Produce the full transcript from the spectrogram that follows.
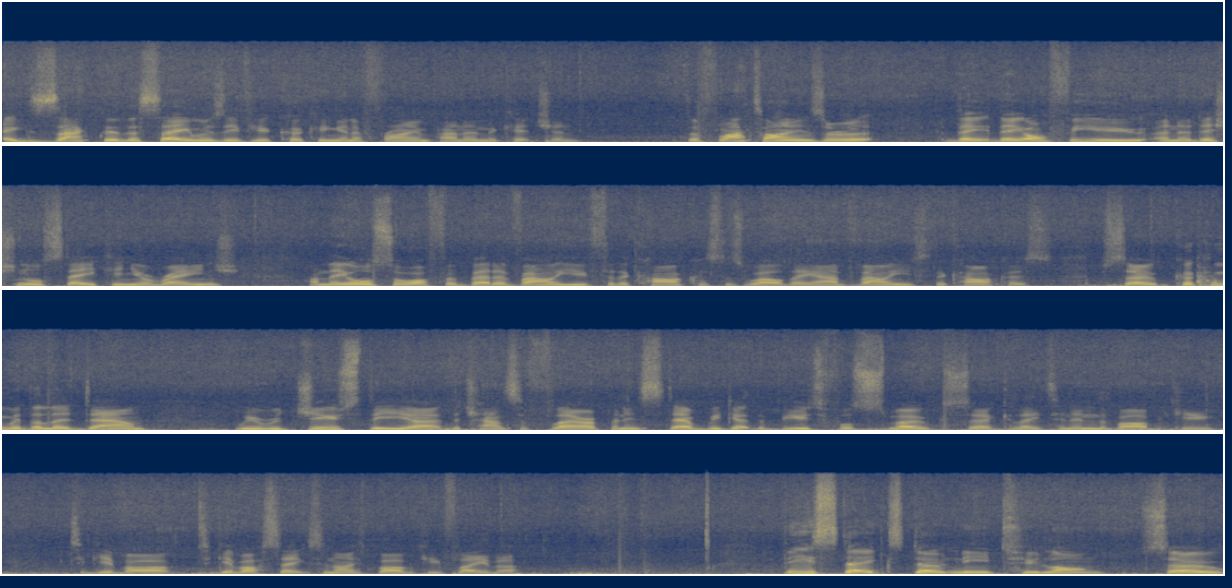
exactly the same as if you're cooking in a frying pan in the kitchen. The flat irons are, they, they offer you an additional steak in your range and they also offer better value for the carcass as well. They add value to the carcass. So cooking with the lid down, we reduce the, uh, the chance of flare up and instead we get the beautiful smoke circulating in the barbecue to give our, to give our steaks a nice barbecue flavour. These steaks don't need too long. So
